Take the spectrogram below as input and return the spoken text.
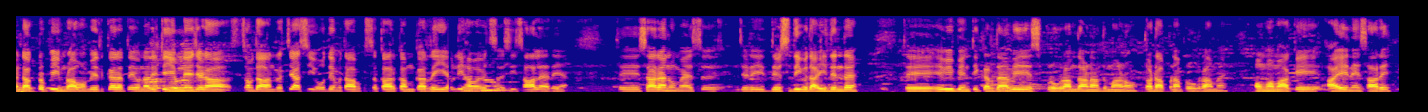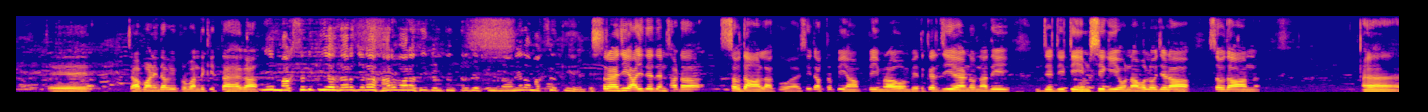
ਡਾਕਟਰ ਭੀਮ ਰਾਓ ਅੰਬੇਦਕਰ ਅਤੇ ਉਹਨਾਂ ਦੀ ਟੀਮ ਨੇ ਜਿਹੜਾ ਸੰਵਿਧਾਨ ਰਚਿਆ ਸੀ, ਉਹਦੇ ਮੁਤਾਬਕ ਸਰਕਾਰ ਕੰਮ ਕਰ ਰਹੀ ਹੈ। ਖੁੱਲੀ ਹਵਾ ਵਿੱਚ ਅਸੀਂ ਸਾਹ ਲੈ ਰਹੇ ਹਾਂ। ਤੇ ਸਾਰਿਆਂ ਨੂੰ ਮੈਂ ਇਸ, ਜਿਹੜੀ ਦਿਵਸ ਦੀ ਵਧਾਈ ਦਿੰਦਾ ਤੇ ਇਹ ਵੀ ਬੇਨਤੀ ਕਰਦਾ ਵੀ ਇਸ ਪ੍ਰੋਗਰਾਮ ਦਾ ਆਨੰਦ ਮਾਣੋ। ਤੁਹਾਡਾ ਆਪਣਾ ਪ੍ਰੋਗਰਾਮ ਹੈ। ਹਮ ਹਮ ਆ ਕੇ ਆਏ ਨੇ ਸਾਰੇ ਤੇ ਚਾਹ ਪਾਣੀ ਦਾ ਵੀ ਪ੍ਰਬੰਧ ਕੀਤਾ ਹੈਗਾ। ਇਹ ਮਕਸਦ ਕੀ ਹੈ ਸਰ? ਜਿਹੜਾ ਹਰ ਵਾਰ ਅਸੀਂ ਗਣਤੰਤਰ ਦਿਵਸ ਮਨਾਉਂਦੇ ਹਾਂ ਦਾ ਮਕਸਦ ਕੀ ਹੈ? ਇਸ ਤਰ੍ਹਾਂ ਜੀ ਅੱਜ ਦੇ ਦਿਨ ਸਾਡਾ ਸੰਵਿਧਾਨ ਲਾਗੂ ਹੋਇਆ ਸੀ। ਡਾਕਟਰ ਭੀਮ ਭੀਮ ਰਾਓ ਅੰਬੇਦਕਰ ਜੀ ਐਂਡ ਉਹਨਾਂ ਦੀ ਜਿਹੜੀ ਟੀਮ ਸੀਗੀ ਉਹਨਾਂ ਵੱਲੋਂ ਜਿਹੜਾ ਸੰਵਿਧਾਨ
